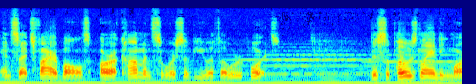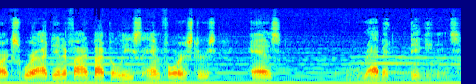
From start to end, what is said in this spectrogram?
and such fireballs are a common source of UFO reports. The supposed landing marks were identified by police and foresters as rabbit diggings.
